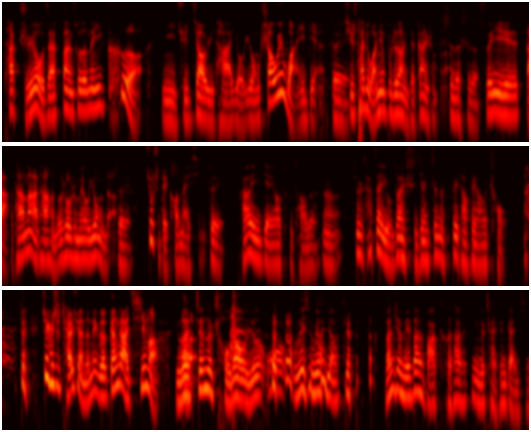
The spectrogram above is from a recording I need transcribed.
它只有在犯错的那一刻，你去教育它有用，稍微晚一点，对，其实它就完全不知道你在干什么了。是的，是的。所以打它骂它很多时候是没有用的，对，就是得靠耐心。对，还有一点要吐槽的，嗯，就是它在有段时间真的非常非常的丑。对，这个是柴犬的那个尴尬期嘛？有段真的丑到我觉得，哇，我为什么要养这？完全没办法和它那个产生感情。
